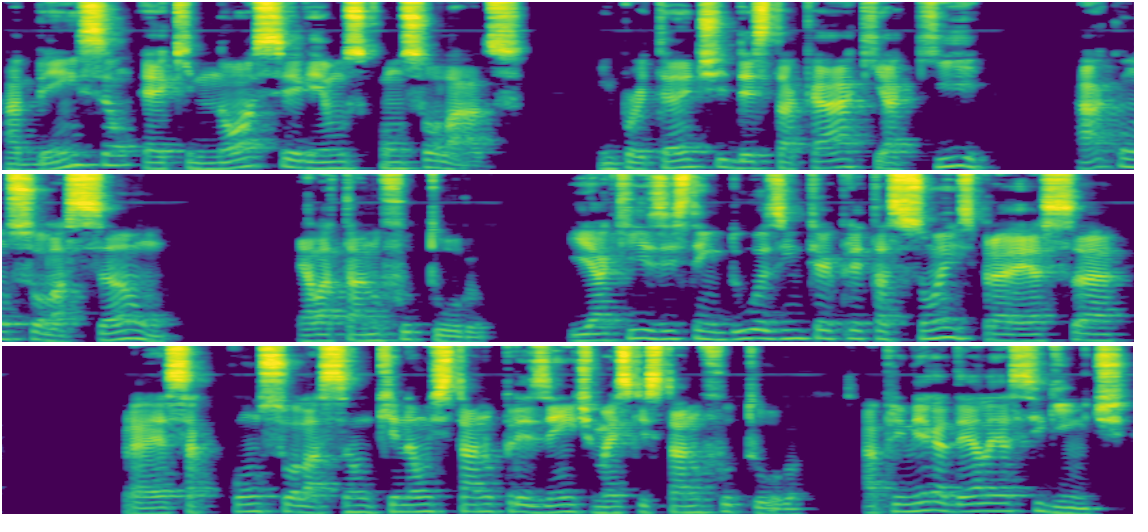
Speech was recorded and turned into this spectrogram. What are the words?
A bênção é que nós seremos consolados. Importante destacar que aqui a consolação ela está no futuro. E aqui existem duas interpretações para essa para essa consolação que não está no presente, mas que está no futuro. A primeira dela é a seguinte:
